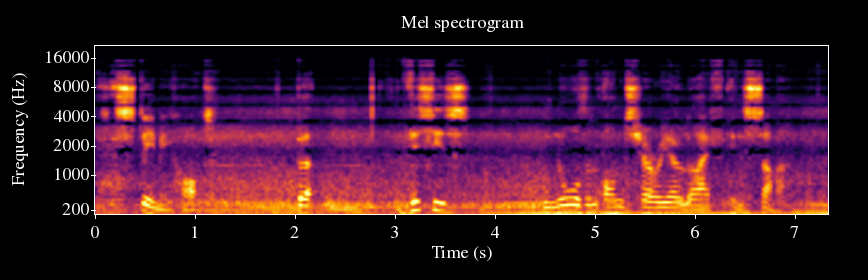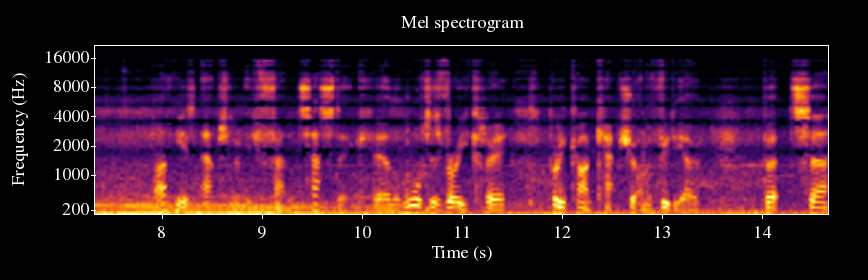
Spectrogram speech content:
it's steaming hot. But this is northern Ontario life in summer. I think it's absolutely fantastic. Uh, the water's very clear, probably can't capture it on a video, but uh,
